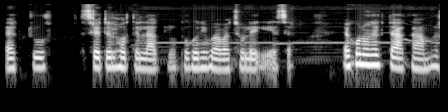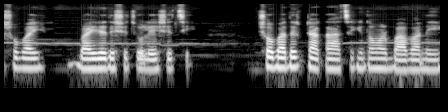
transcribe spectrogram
একটু সেটেল হতে লাগল। তখনই বাবা চলে গিয়েছে। এখন অনেক টাকা, আমরা সবাই বাইরে দেশে চলে এসেছি। সবাদের টাকা আছে, কিন্তু আমার বাবা নেই।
